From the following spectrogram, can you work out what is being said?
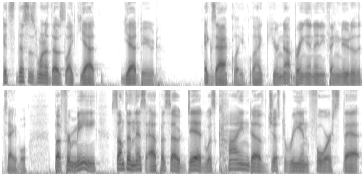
it's this is one of those like yeah yeah dude. Exactly. Like you're not bringing anything new to the table. But for me something this episode did was kind of just reinforce that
